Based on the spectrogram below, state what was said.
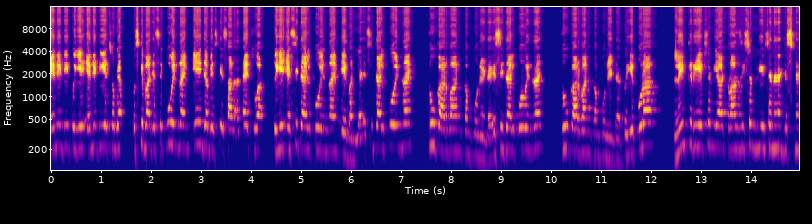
NAD तो ये NADH हो गया। उसके बाद जैसे कोएंजाइम ए जब इसके साथ अटैच हुआ तो ये एसिटाइल कोएंजाइम ए बन गया। Acetyl coenzyme two carbon component है। Acetyl coenzyme two carbon component है। तो ये पूरा लिंक रिएक्शन या ट्रांजिशन रिएक्शन है जिसमें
